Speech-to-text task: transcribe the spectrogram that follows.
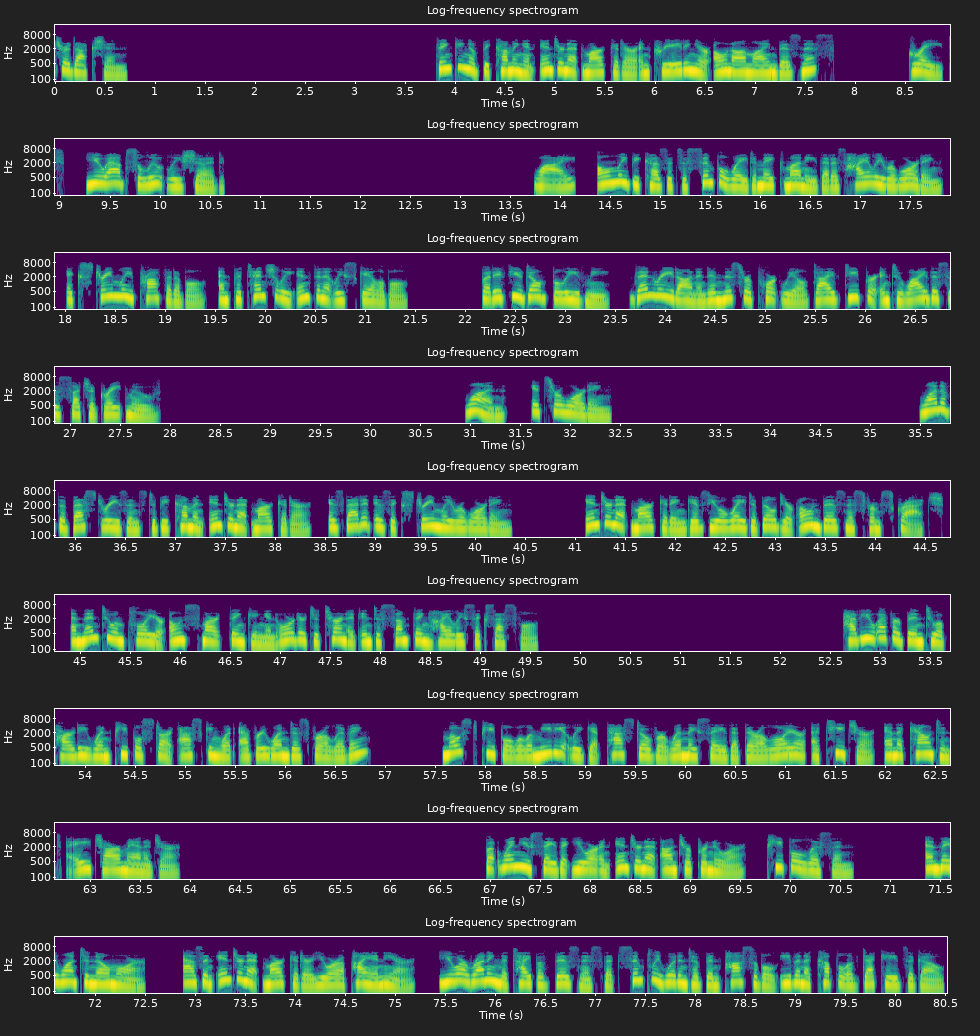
Introduction Thinking of becoming an internet marketer and creating your own online business? Great. You absolutely should. Why? Only because it's a simple way to make money that is highly rewarding, extremely profitable, and potentially infinitely scalable. But if you don't believe me, then read on and in this report we'll dive deeper into why this is such a great move. 1. It's rewarding. One of the best reasons to become an internet marketer is that it is extremely rewarding. Internet marketing gives you a way to build your own business from scratch, and then to employ your own smart thinking in order to turn it into something highly successful. Have you ever been to a party when people start asking what everyone does for a living? Most people will immediately get passed over when they say that they're a lawyer, a teacher, an accountant, a HR manager. But when you say that you are an internet entrepreneur, people listen. And they want to know more. As an internet marketer you are a pioneer, you are running the type of business that simply wouldn't have been possible even a couple of decades ago.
